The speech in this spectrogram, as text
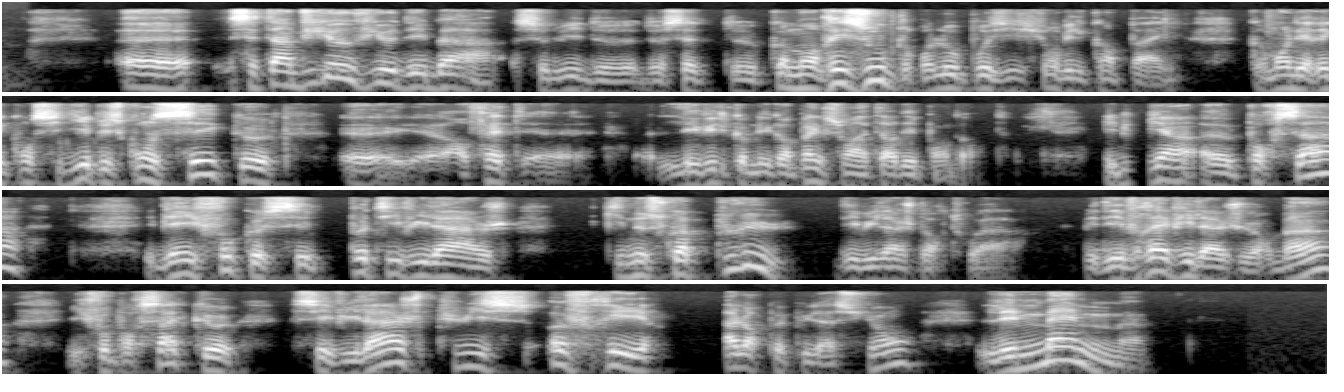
Euh, c'est un vieux, vieux débat, celui de, cette comment résoudre l'opposition ville-campagne, comment les réconcilier, puisqu'on sait que, euh, en fait, euh, les villes comme les campagnes sont interdépendantes. Eh bien, pour ça, eh bien, il faut que ces petits villages, qui ne soient plus des villages dortoirs, mais des vrais villages urbains, il faut pour ça que ces villages puissent offrir à leur population les mêmes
